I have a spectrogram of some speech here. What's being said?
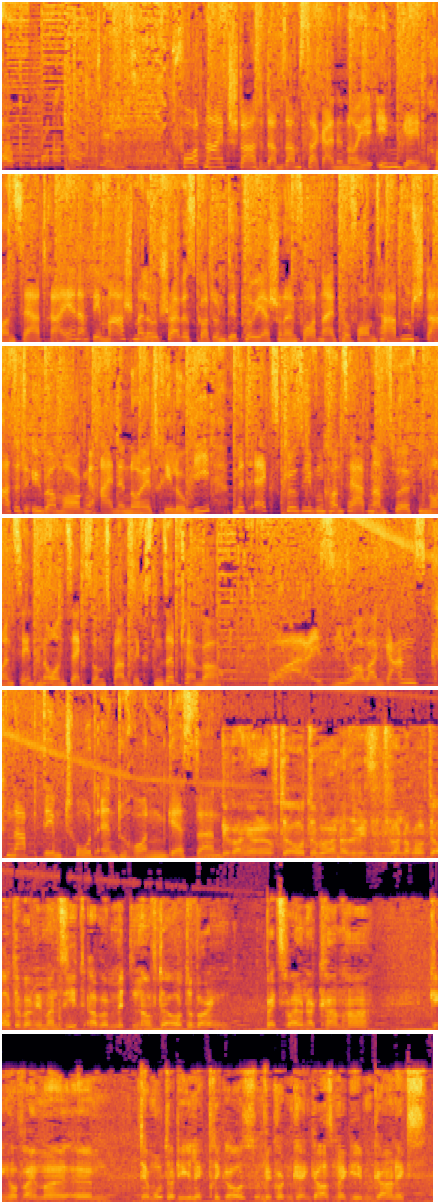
Update. Fortnite startet am Samstag eine neue Ingame-Konzertreihe. Nachdem Marshmallow, Travis Scott und Diplo ja schon in Fortnite performt haben, startet übermorgen eine neue Trilogie mit exklusiven Konzerten am 12., 19. und 26. September. Boah, da ist Sido aber ganz knapp dem Tod entronnen gestern. Wir waren ja auf der Autobahn, also wir sind immer noch auf der Autobahn, wie man sieht, aber mitten auf der Autobahn bei 200 km/h ging auf einmal ähm, der Motor, die Elektrik aus und wir konnten kein Gas mehr geben, gar nichts.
